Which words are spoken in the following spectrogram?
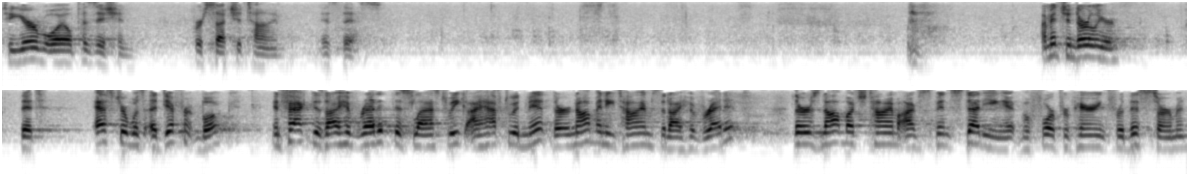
to your royal position for such a time as this? I mentioned earlier that Esther was a different book. In fact, as I have read it this last week, I have to admit there are not many times that I have read it there's not much time I've spent studying it before preparing for this sermon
